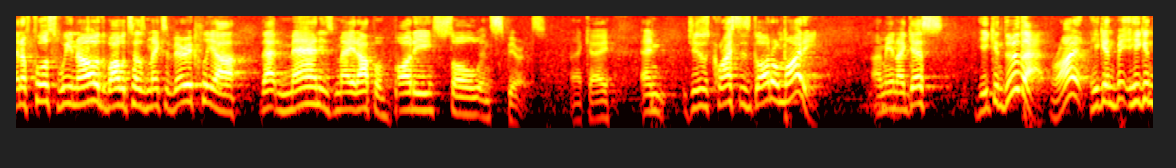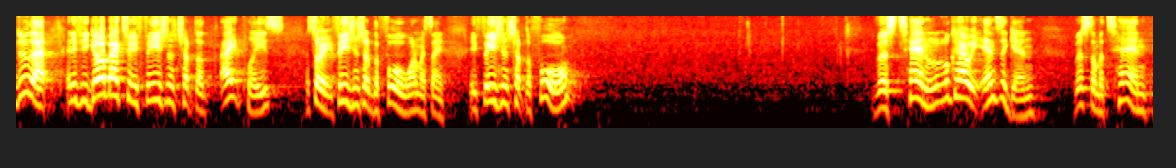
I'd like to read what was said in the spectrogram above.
And of course, we know the Bible tells, makes it very clear that man is made up of body, soul, and spirit. Okay? And Jesus Christ is God Almighty. I mean, I guess he can do that, right? He can, be, he can do that. And if you go back to Ephesians chapter 8, please. Sorry, Ephesians chapter 4. What am I saying? Ephesians chapter 4, verse 10. Look how he ends again. verse number 10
